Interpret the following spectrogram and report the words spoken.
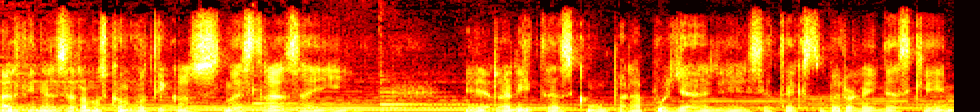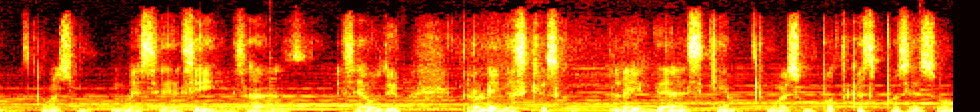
al final cerramos con fotos nuestras ahí eh, raritas como para apoyar ese texto, pero la idea es que, como es un, ese, audio, pero la idea es que, la idea es que como es un podcast, pues eso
